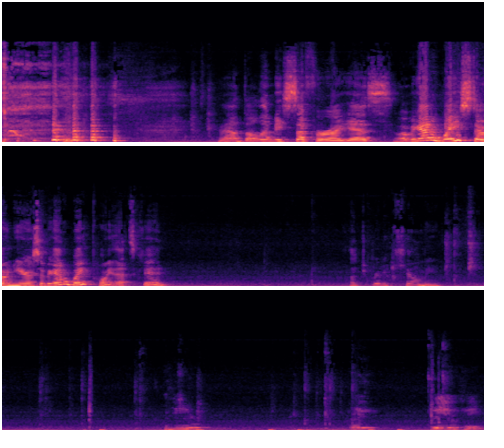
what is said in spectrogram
well, don't let me suffer, I guess. Well, we got a waystone here, so we got a waypoint. That's good. I thought you were going to kill me. Thank you. Wait, are you okay?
